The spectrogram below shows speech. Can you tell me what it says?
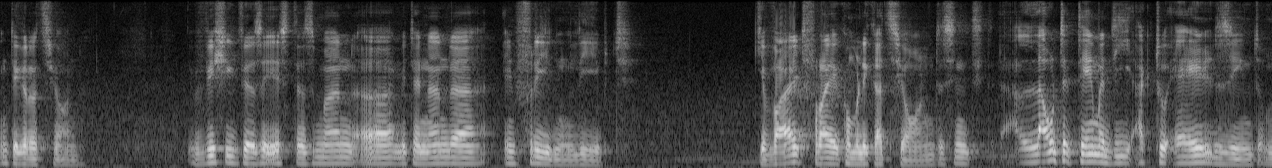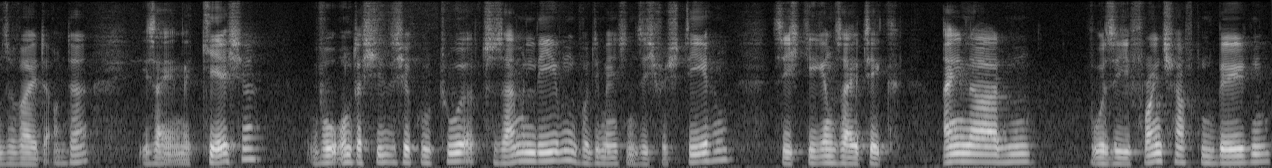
Integration. Wichtig das ist, dass man äh, miteinander in Frieden lebt gewaltfreie Kommunikation. Das sind lauter Themen, die aktuell sind und so weiter. Und da ist eine Kirche, wo unterschiedliche Kulturen zusammenleben, wo die Menschen sich verstehen, sich gegenseitig einladen, wo sie Freundschaften bilden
